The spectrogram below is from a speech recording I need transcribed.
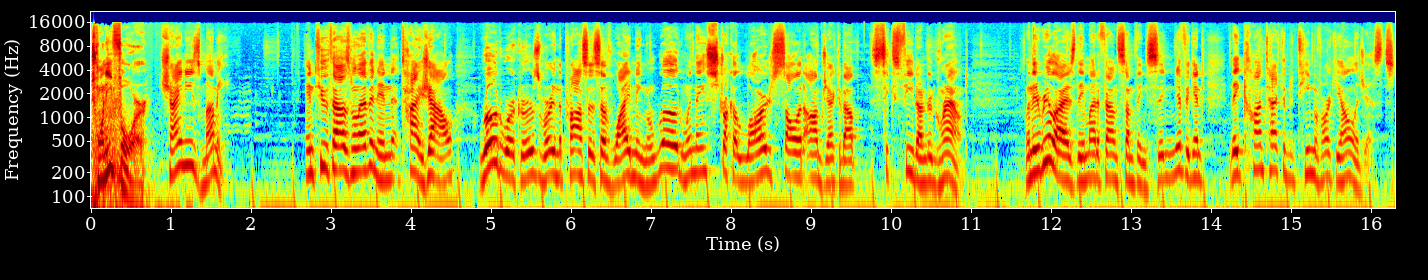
24. Chinese Mummy. In 2011, in Taizhou, road workers were in the process of widening a road when they struck a large solid object about six feet underground. When they realized they might have found something significant, they contacted a team of archaeologists.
